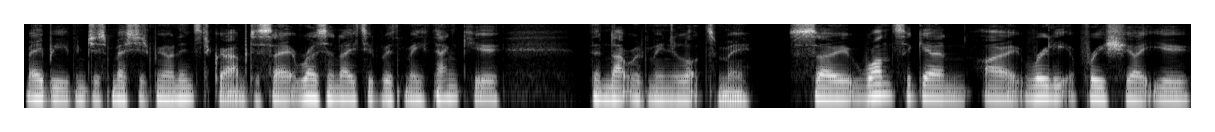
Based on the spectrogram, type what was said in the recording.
maybe even just message me on Instagram to say it resonated with me, thank you, then that would mean a lot to me. So, once again, I really appreciate you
